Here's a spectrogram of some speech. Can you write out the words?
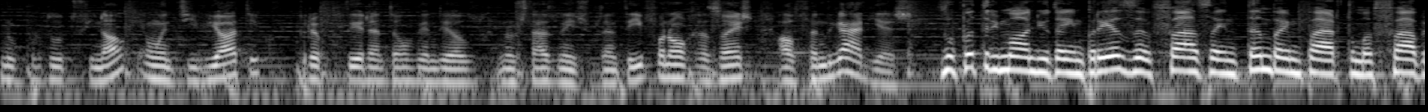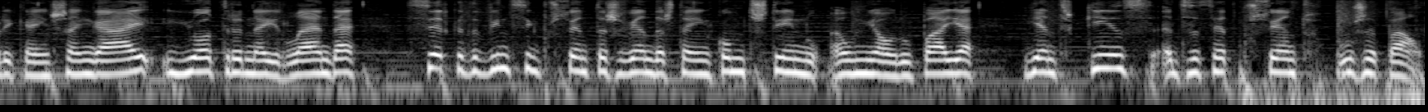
no produto final, que é um antibiótico, para poder então vendê-lo nos Estados Unidos. Portanto, aí foram razões alfandegárias. Do património da empresa fazem também parte uma fábrica em Xangai e outra na Irlanda. Cerca de 25% das vendas têm como destino a União Europeia e entre 15% a 17% o Japão.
